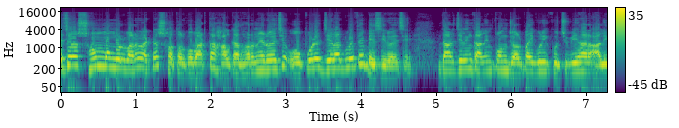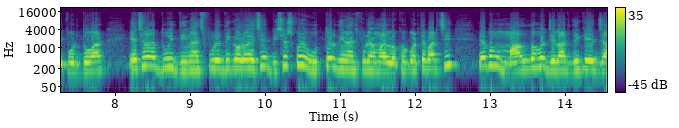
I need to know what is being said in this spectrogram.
এছাড়া সোম মঙ্গলবারও একটা সতর্কবার্তা হালকা ধরনের রয়েছে। ওপরের জেলাগুলোতে বেশি রয়েছে। দার্জিলিং, কালিম্পং, জলপাইগুড়ি, কুচবিহার, আলিপুরদুয়ার, এছাড়া দুই দিনাজপুরের দিকেও রয়েছে। বিশেষ করে উত্তর দিনাজপুরে আমরা লক্ষ্য করতে পারছি এবং মালদহ জেলার দিকে যা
